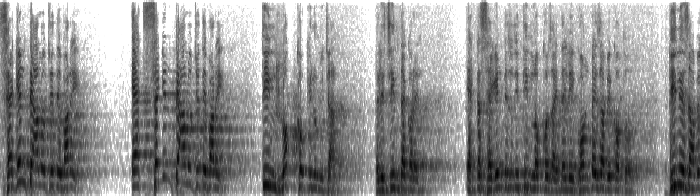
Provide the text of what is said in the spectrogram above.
সেকেন্ডে আলো যেতে পারে, এক সেকেন্ডে আলো যেতে পারে তিন লক্ষ কিলোমিটার। তাহলে চিন্তা করেন, একটা সেকেন্ডে যদি তিন লক্ষ যায়, তাহলে ঘন্টায় যাবে কত? দিনে যাবে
